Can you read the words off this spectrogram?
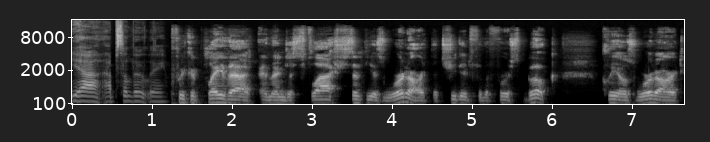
Yeah, absolutely. If we could play that and then just flash Cynthia's word art that she did for the first book, Cleo's word art,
